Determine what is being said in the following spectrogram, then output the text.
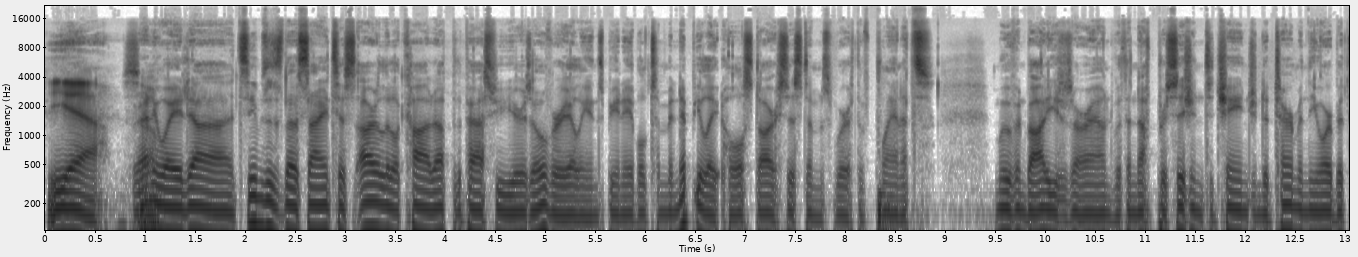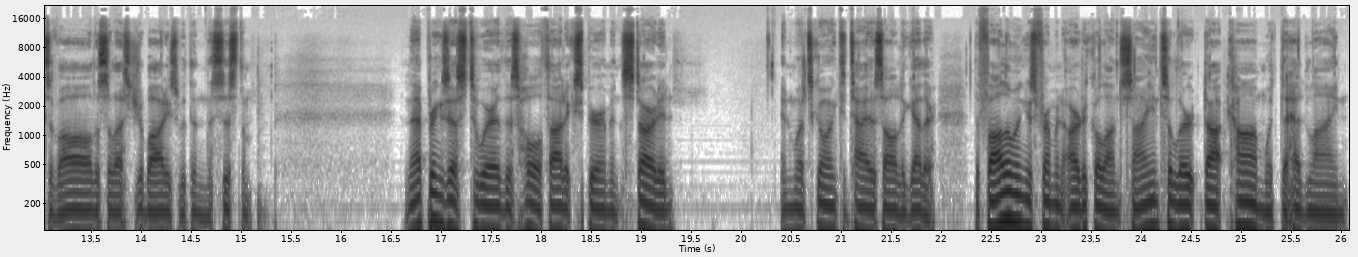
yeah. But So anyway, it, uh, it seems as though scientists are a little caught up the past few years over aliens being able to manipulate whole star systems worth of planets, moving bodies around with enough precision to change and determine the orbits of all the celestial bodies within the system. And that brings us to where this whole thought experiment started and what's going to tie this all together. The following is from an article on sciencealert.com with the headline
